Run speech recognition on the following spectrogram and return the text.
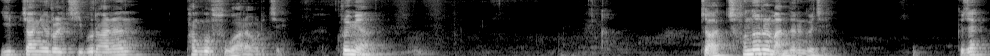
입장료를 지불하는 방법 수고하라고 그랬지. 그러면 자, 1000원을 만드는 거지. 그제?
